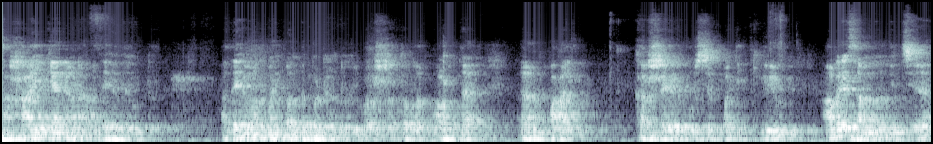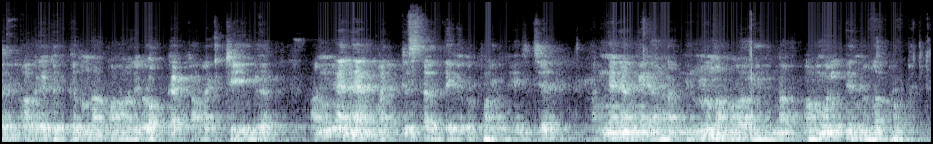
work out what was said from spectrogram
സഹായിക്കാനാണ് അദ്ദേഹത്തെ വിട്ടത്. അദ്ദേഹം അതുമായി ബന്ധപ്പെട്ടുകൊണ്ട് ഒരു വർഷത്തോളം അവിടുത്തെ കർഷകരെ കുറിച്ച് പഠിക്കുകയും അവരെ സംബന്ധിച്ച് അവരെടുക്കുന്ന പാലുകളൊക്കെ കളക്ട് ചെയ്ത് അങ്ങനെ മറ്റ് സ്ഥലത്തേക്ക് പറഞ്ഞയച്ച് അങ്ങനെ അങ്ങനെയാണ് ഇന്ന് നമ്മൾ അറിയുന്ന അമുൽ എന്നുള്ള പ്രോഡക്റ്റ്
